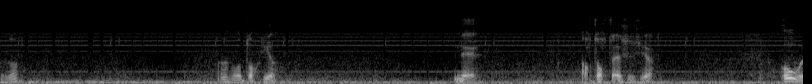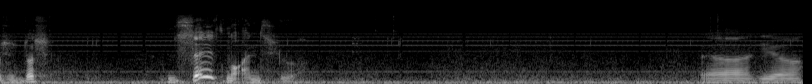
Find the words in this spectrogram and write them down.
Oder? Ah, war doch hier. Nee. Ach doch, da ist es ja. Oh, was ist denn das? Ein seltener Anzug. Ja, hier.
